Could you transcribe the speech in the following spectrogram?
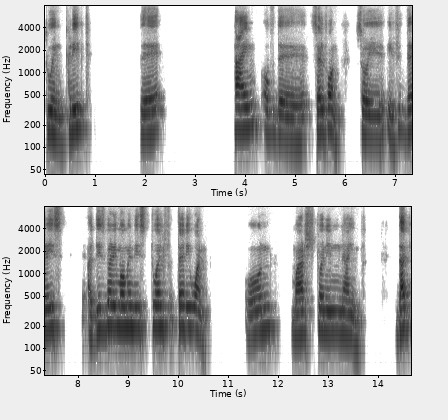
to encrypt the time of the cell phone. So if, if there is, at this very moment is 1231 on March 29th. That,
